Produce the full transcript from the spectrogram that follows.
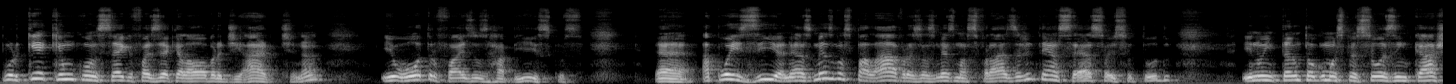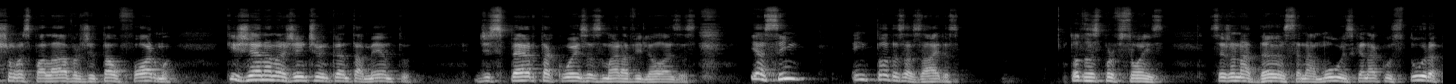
Por que, que um consegue fazer aquela obra de arte, né? E o outro faz os rabiscos. É, a poesia, né? As mesmas palavras, as mesmas frases, a gente tem acesso a isso tudo. E, no entanto, algumas pessoas encaixam as palavras de tal forma que gera na gente um encantamento, desperta coisas maravilhosas. E assim, em todas as áreas, todas as profissões, seja na dança, na música, na costura,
